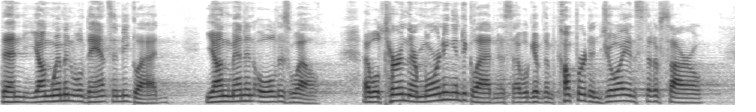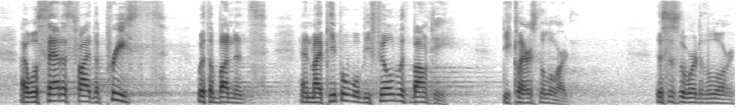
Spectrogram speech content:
Then young women will dance and be glad, young men and old as well. I will turn their mourning into gladness. I will give them comfort and joy instead of sorrow. I will satisfy the priests with abundance, and my people will be filled with bounty, declares the Lord. This is the word of the Lord.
